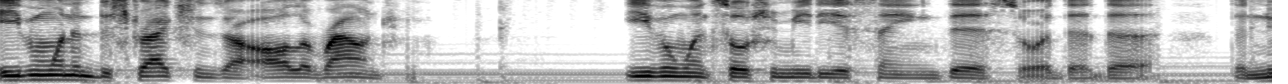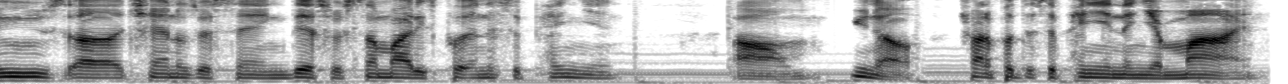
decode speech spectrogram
Even when the distractions are all around you. Even when social media is saying this or the the the news uh, channels are saying this or somebody's putting this opinion um, you know, trying to put this opinion in your mind.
